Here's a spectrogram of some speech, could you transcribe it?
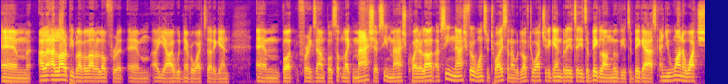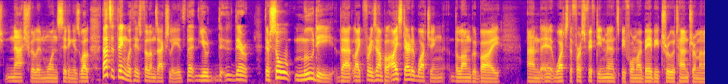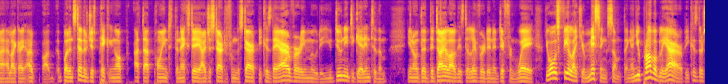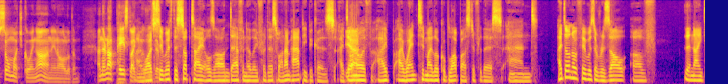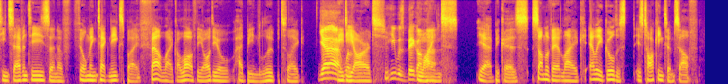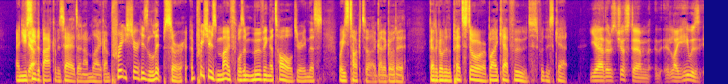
Um, a, a lot of people have a lot of love for it. Um, uh, yeah, I would never watch that again. Um, but for example, something like MASH, I've seen MASH quite a lot. I've seen Nashville once or twice, and I would love to watch it again. But it's a, it's a big long movie. It's a big ask, and you want to watch Nashville in one sitting as well. That's the thing with his films. Actually, it's that you they're they're so moody that, like for example, I started watching The Long Goodbye and uh, watched the first 15 minutes before my baby threw a tantrum and I like I, I, I but instead of just picking up at that point the next day I just started from the start because they are very moody. You do need to get into them. You know the the dialogue is delivered in a different way. You always feel like you're missing something and you probably are because there's so much going on in all of them. And they're not paced like I movies. watched it with the subtitles on definitely for this one. I'm happy because I don't Yeah. know if I I went to my local blockbuster for this and I don't know if it was a result of the 1970s and of filming techniques, but it felt like a lot of the audio had been looped, like yeah well, ADR'd he was big on that lines. Yeah, because some of it, like Elliot Gould is is talking to himself, and you Yeah. see the back of his head, and I'm like, I'm pretty sure his lips are, I'm pretty sure his mouth wasn't moving at all during this, where he's talking to, I gotta go to, gotta go to the pet store, buy cat food for this cat. Yeah, there's just um like he was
